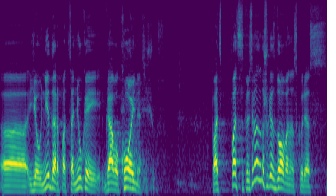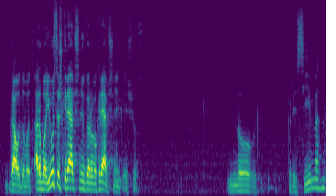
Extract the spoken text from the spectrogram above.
jauni dar patsaniukai gavo koinės iš jūsų. Pats, pats prisimenat kažkokias dovanas, kurias gaudavot? Arba jūs iš krepšininkų, arba krepšininkai iš jūsų? Nu, prisimenu.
